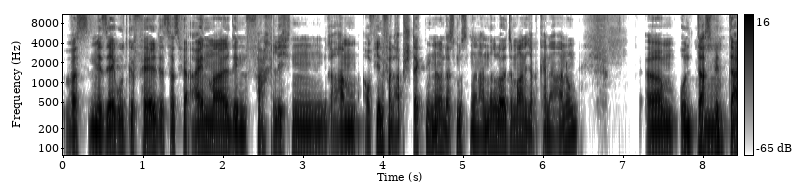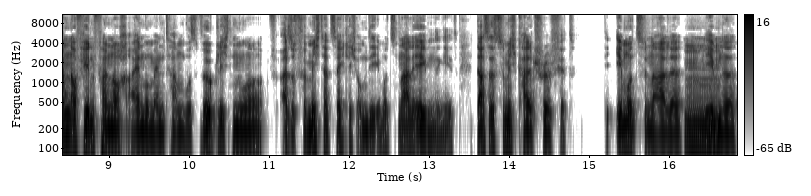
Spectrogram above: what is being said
was mir sehr gut gefällt, ist, dass wir einmal den fachlichen Rahmen auf jeden Fall abstecken. Ne? Das müssen dann andere Leute machen, ich habe keine Ahnung. Ähm, und dass Mhm. wir dann auf jeden Fall noch einen Moment haben, wo es wirklich nur, also für mich tatsächlich um die emotionale Ebene geht. Das ist für mich Cultural Fit. Die emotionale Mhm. Ebene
